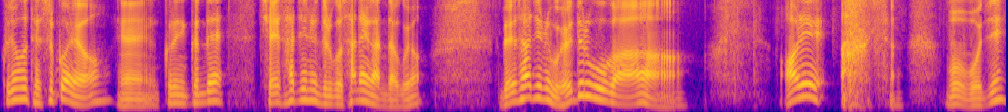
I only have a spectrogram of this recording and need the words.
그 정도 됐을 거예요. 예. 그러니 근데 제 사진을 들고 산에 간다고요? 내 사진을 왜 들고 가? 아니, 참, 뭐, 뭐지?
